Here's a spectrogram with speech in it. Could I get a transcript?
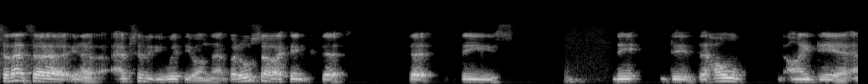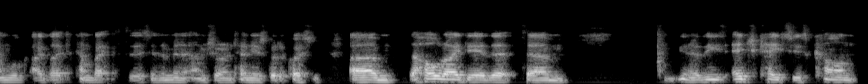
so that's uh, you know absolutely with you on that. But also I think that that these the the the whole idea, and we'll, I'd like to come back to this in a minute. I'm sure Antonio's got a question. Um, the whole idea that um, you know these edge cases can't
